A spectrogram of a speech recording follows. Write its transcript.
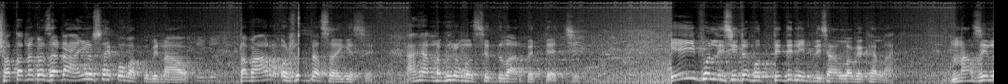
শতানে কো যেটা আইও চাই কোবা কবি নাও। তবে আর ওষুধ ব্যবসা হয়ে গেছে। আমি রান্নাঘরে মসজিদ বার করতে যাচ্ছি। এই পলিসিটা প্রত্যেকদিন ইবলিস আর লগে খেলা নাজিল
